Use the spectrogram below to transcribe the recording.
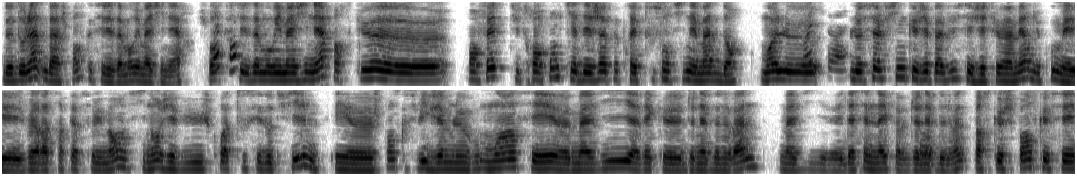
De Dolan, bah je pense que c'est les amours imaginaires. Je pense que c'est les amours imaginaires parce que euh, en fait, tu te rends compte qu'il y a déjà à peu près tout son cinéma dedans. Moi, le le seul film que j'ai pas vu, c'est J'ai tué ma mère, du coup, mais je vais le rattraper absolument. Sinon, j'ai vu, je crois, tous ses autres films. Et euh, je pense que celui que j'aime le moins, c'est euh, Ma vie avec John F. Donovan, Ma vie, Death and Life of John F. Donovan, parce que je pense que c'est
